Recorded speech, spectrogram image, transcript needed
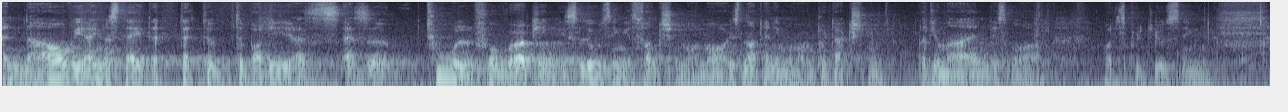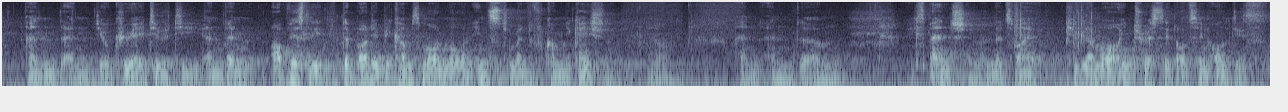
And now we are in a state that, that the, the body as, as a tool for working is losing its function more and more. It's not anymore in production, but your mind is more what is producing and, and your creativity. And then obviously the body becomes more and more an instrument of communication, you know, and, and um, expansion. And that's why people are more interested also in all these,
